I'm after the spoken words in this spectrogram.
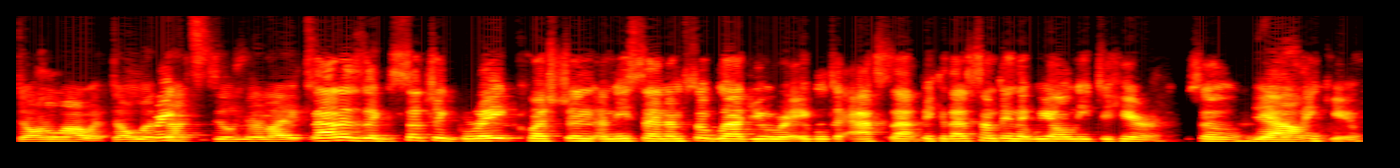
Don't allow it. Don't let Great. that steal your light. That is a, such a great question, Anissa, and I'm so glad you were able to ask that because that's something that we all need to hear. So yeah, Yeah. thank you.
